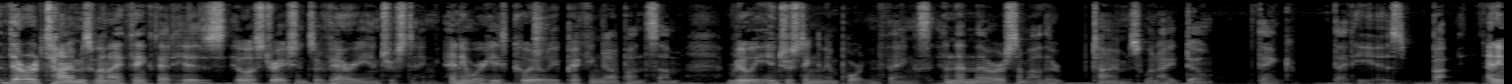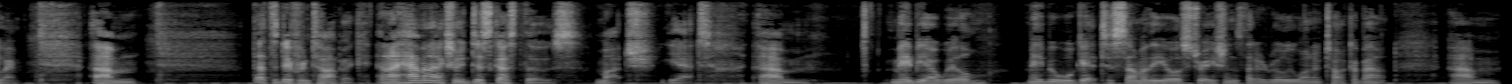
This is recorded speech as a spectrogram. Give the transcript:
there are times when I think that his illustrations are very interesting, anywhere he's clearly picking up on some really interesting and important things. And then there are some other times when I don't think that he is. But anyway, um, that's a different topic. And I haven't actually discussed those much yet. Um, maybe I will. Maybe we'll get to some of the illustrations that I really want to talk about. Um,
